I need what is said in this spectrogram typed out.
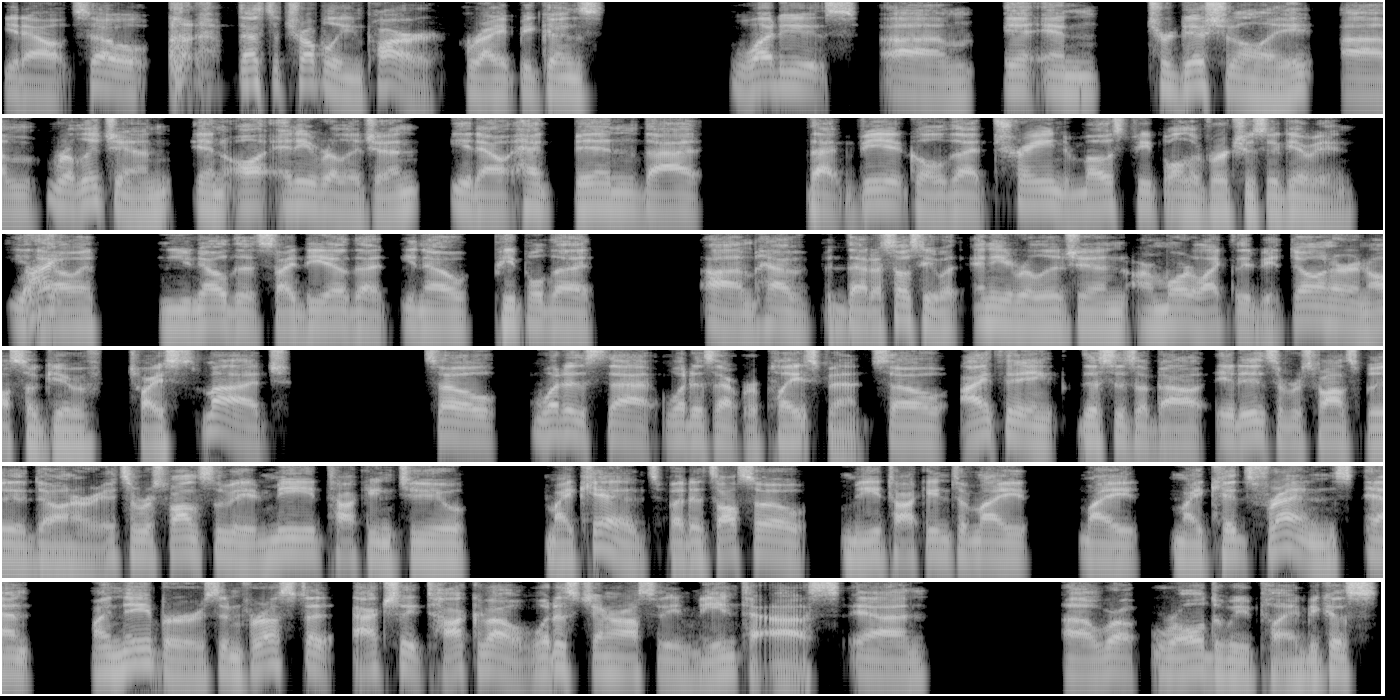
You know, so that's the troubling part, right? Because what is um and traditionally um religion in all, any religion, you know, had been that that vehicle that trained most people in the virtues of giving. You right. know, and you know this idea that, you know, people that um, have that associate with any religion are more likely to be a donor and also give twice as much. So what is that? What is that replacement? So I think this is about, it is a responsibility of the donor. It's a responsibility of me talking to my kids, but it's also me talking to my, my, my kids' friends and my neighbors. And for us to actually talk about what does generosity mean to us and uh, what role do we play? Because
